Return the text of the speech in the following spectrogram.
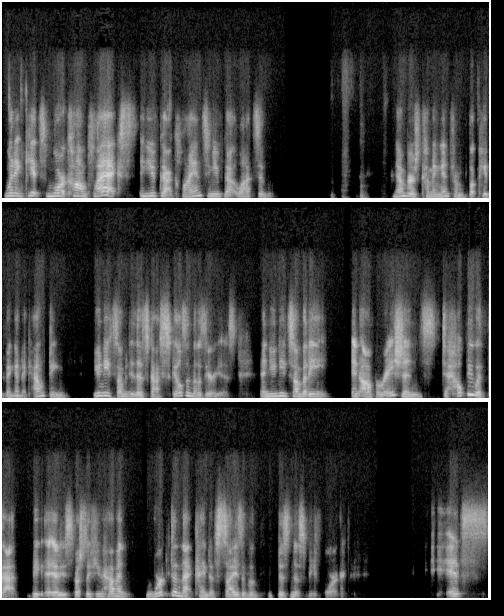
When it gets more complex and you've got clients and you've got lots of numbers coming in from bookkeeping and accounting, you need somebody that's got skills in those areas. And you need somebody in operations to help you with that, especially if you haven't worked in that kind of size of a business before. It's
